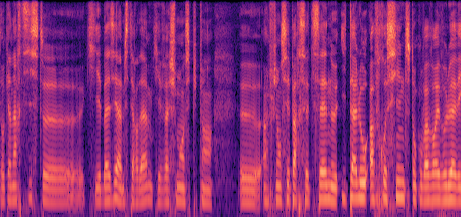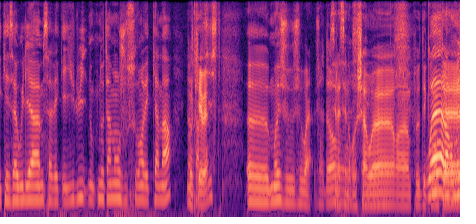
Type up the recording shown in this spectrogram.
donc un artiste euh, qui est basé à Amsterdam, qui est vachement inspi- enfin, euh, influencé par cette scène italo-afro-synth. Donc on va voir évoluer avec Eza Williams, avec et lui donc notamment joue souvent avec Kama, notre Ok, ouais. artiste. Euh, moi je, je- voilà, j'adore. C'est la scène euh, Rush Hour, un peu Ouais, alors moi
